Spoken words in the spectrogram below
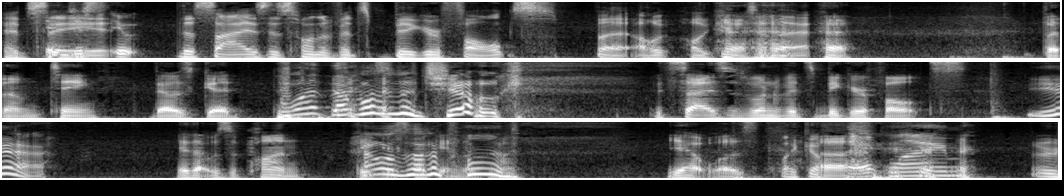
I'd say just- it- it- the size is one of its bigger faults, but I'll, I'll get to that. But um, ting, that was good. what? That wasn't a joke. Its size is one of its bigger faults. Yeah. Yeah, that was a pun. How was that a pun? Yeah, it was. Like a Uh, fault line? Or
